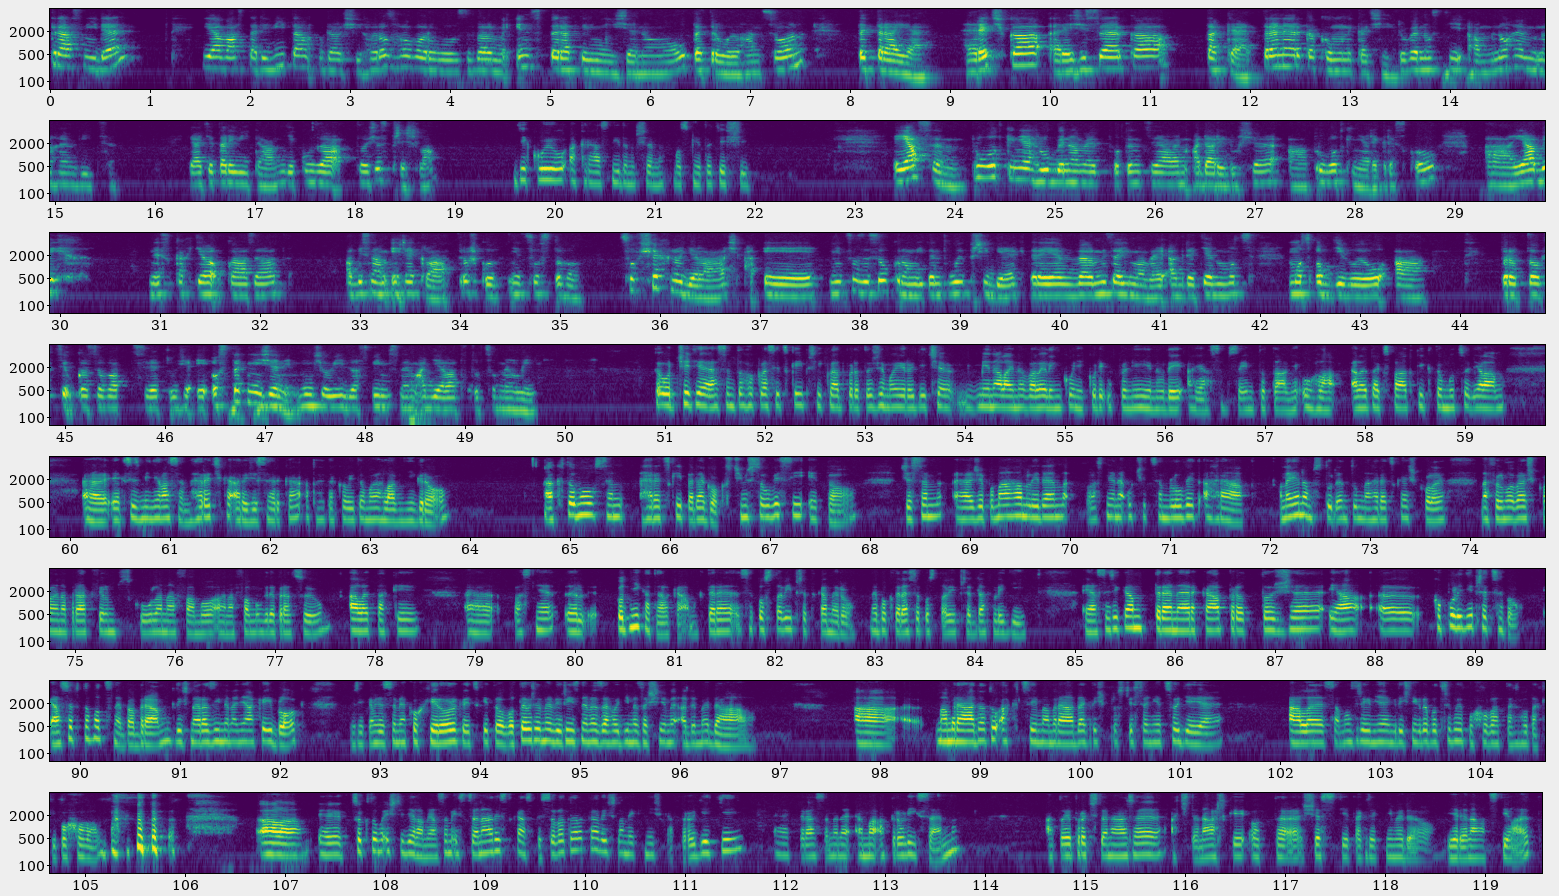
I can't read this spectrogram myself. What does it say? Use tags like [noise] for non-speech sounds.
Krásný den, já vás tady vítám u dalšího rozhovoru s velmi inspirativní ženou Petrou Johansson. Petra je herečka, režisérka, také trenérka komunikačních dovedností a mnohem, mnohem více. Já tě tady vítám, děkuji za to, že jsi přišla. Děkuju a krásný den všem, moc mě to těší. Já jsem průvodkyně hlubinami, potenciálem a dary duše a průvodkyně regreskou a já bych dneska chtěla ukázat, abys nám i řekla trošku něco z toho, co všechno děláš a i něco ze soukromí, ten tvůj příběh, který je velmi zajímavý a kde tě moc, moc obdivuju a proto chci ukazovat světu, že i ostatní ženy můžou jít za svým snem a dělat to, co milují. To určitě, já jsem toho klasický příklad, protože moji rodiče mi nalajnovali linku někudy úplně jinudy a já jsem se jim totálně uhla. Ale tak zpátky k tomu, co dělám. Eh, jak si zmínila, jsem herečka a režisérka a to je takový to moje hlavní gro. A k tomu jsem herecký pedagog, s čím souvisí i to, že, jsem, eh, že pomáhám lidem vlastně naučit se mluvit a hrát. A nejenom studentům na herecké škole, na filmové škole, na Prague Film School a na FAMu a na FAMu, kde pracuju, ale taky vlastně podnikatelkám, které se postaví před kameru nebo které se postaví před dav lidí. Já si říkám trenérka, protože já kopu lidi před sebou já se v tom moc nebabrám, když narazíme na nějaký blok, říkám, že jsem jako chirurg, vždycky to otevřeme, vyřízneme, zahodíme, zašijeme a jdeme dál. A mám ráda tu akci, mám ráda, když prostě se něco děje, ale samozřejmě, když někdo potřebuje pochovat, tak ho taky pochovám. [laughs] Ale co k tomu ještě dělám? Já jsem i scenáristka spisovatelka, vyšla mi knížka pro děti, eh, která se jmenuje Emma a trolí sen. A to je pro čtenáře a čtenářky od 6, tak řekněme do 11 let.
